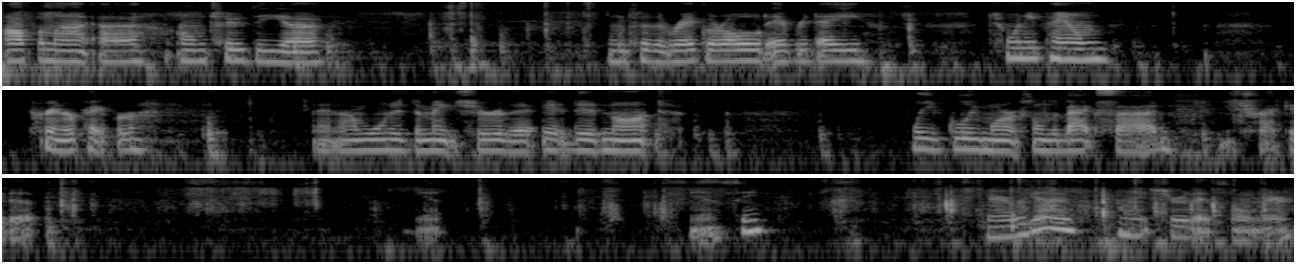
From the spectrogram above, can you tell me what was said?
off of my, uh, onto the, uh, onto the regular old everyday 20 pound printer paper. And I wanted to make sure that it did not leave glue marks on the back side. Track it up. Yeah. Yeah, see? There we go. Make sure that's on there.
